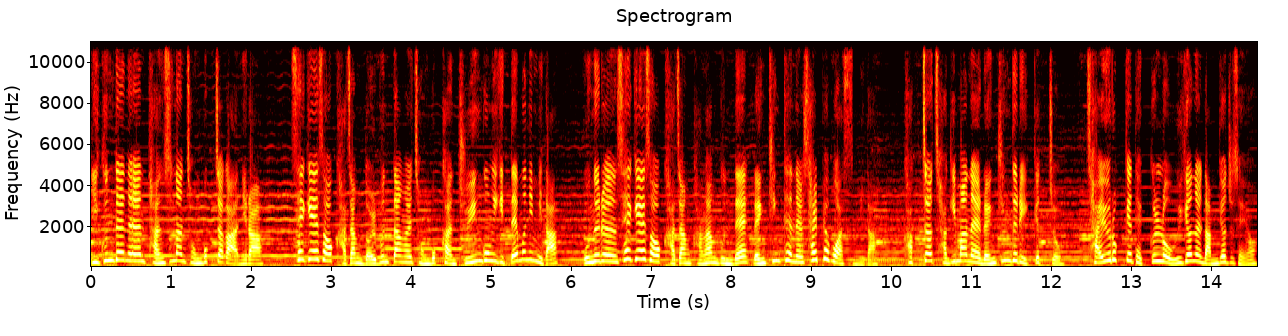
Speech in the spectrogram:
이 군대는 단순한 정복자가 아니라 세계에서 가장 넓은 땅을 정복한 주인공이기 때문입니다. 오늘은 세계에서 가장 강한 군대 랭킹 10을 살펴보았습니다. 각자 자기만의 랭킹들이 있겠죠. 자유롭게 댓글로 의견을 남겨주세요.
